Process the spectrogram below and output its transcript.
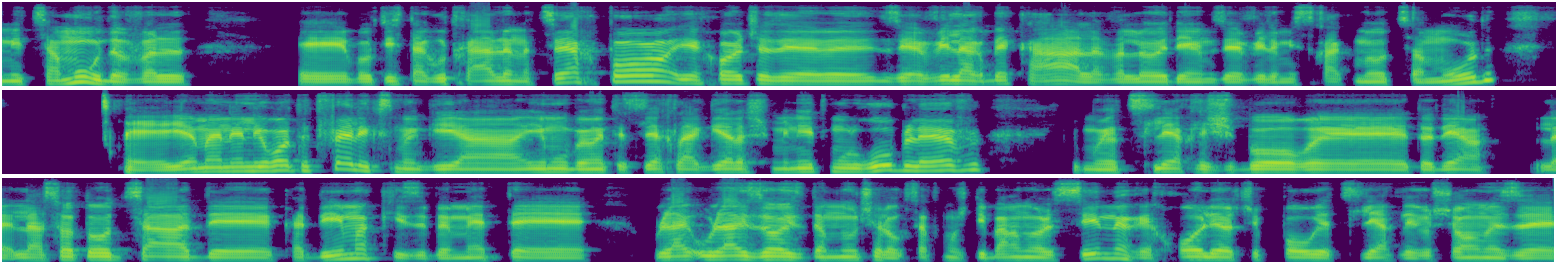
מצמוד, אבל באוטיסטה הגוד חייב לנצח פה, יכול להיות שזה יביא להרבה קהל, אבל לא יודע אם זה יביא למשחק מאוד צמוד. יהיה מעניין לראות את פליקס מגיע, אם הוא באמת יצליח להגיע לשמינית מול רובלב, אם הוא יצליח לשבור, אתה יודע, לעשות עוד צעד קדימה, כי זה באמת, אולי, אולי זו ההזדמנות שלו, קצת כמו שדיברנו על סינר, יכול להיות שפה הוא יצליח לרשום איזה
